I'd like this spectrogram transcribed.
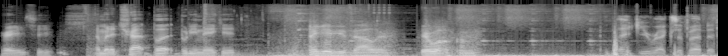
Crazy. I'm gonna trap butt booty naked. I gave you valor. You're welcome. Thank you, Rex offended.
